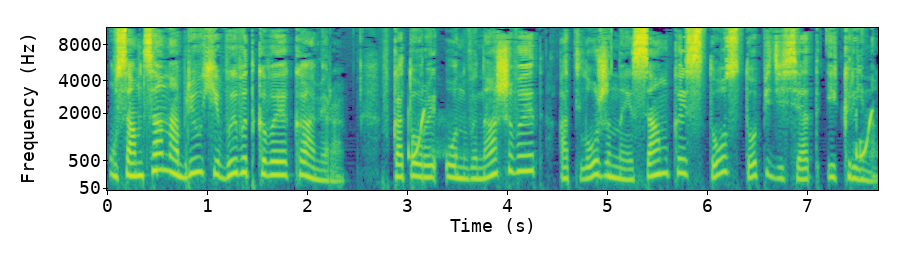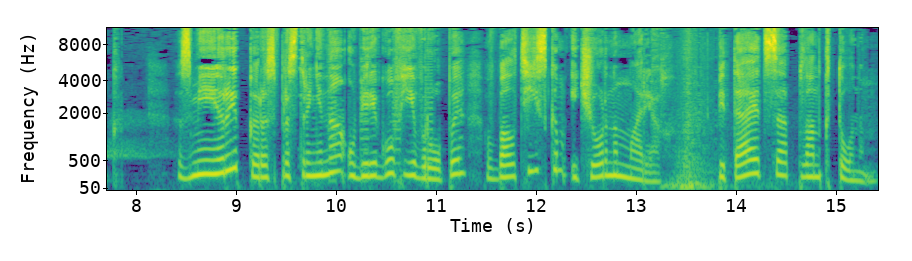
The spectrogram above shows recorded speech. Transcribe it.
У самца на брюхе выводковая камера, в которой он вынашивает отложенные самкой 100-150 икринок. Змея-рыбка распространена у берегов Европы в Балтийском и Черном морях. Питается планктоном.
